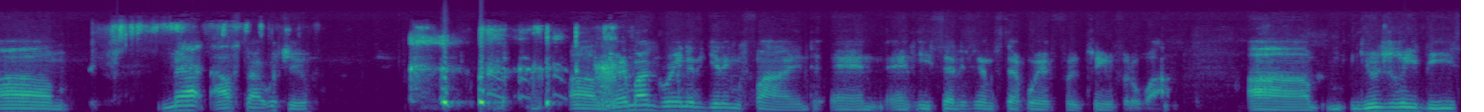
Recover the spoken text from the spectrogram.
um, Matt, I'll start with you. um, Draymond Green is getting fined, and and he said he's going to step away from the team for a while. Um, usually these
